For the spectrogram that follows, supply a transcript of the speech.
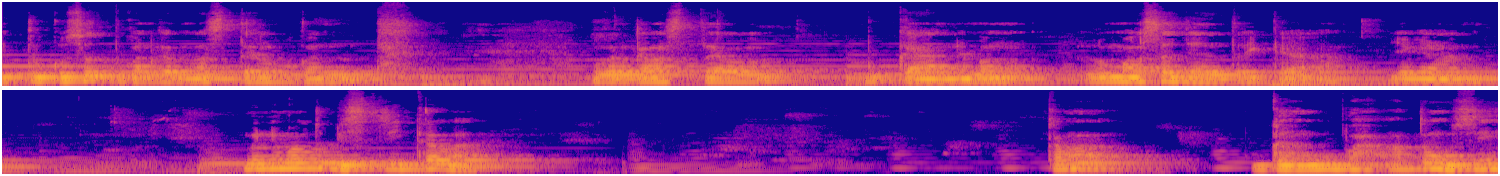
itu kusut bukan karena style bukan bukan karena style bukan emang lu malas aja nyetrika ya kan? Minimal tuh disetrika lah. Karena ganggu banget tuh sih.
